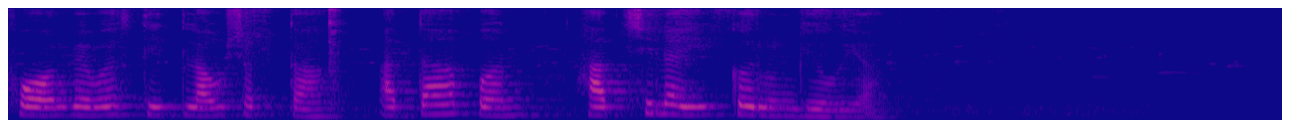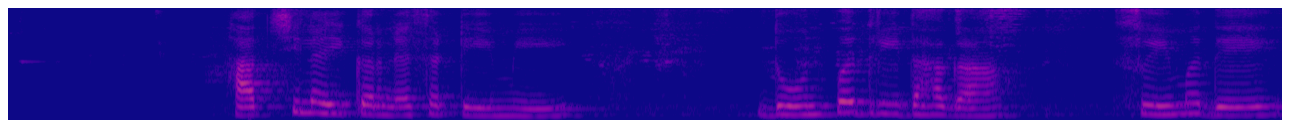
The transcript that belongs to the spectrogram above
फॉल व्यवस्थित लावू शकता. आता आपण हात शिलाई करून घेऊया. हात शिलाई करण्यासाठी मी दोन पदरी धागा सुईमध्ये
